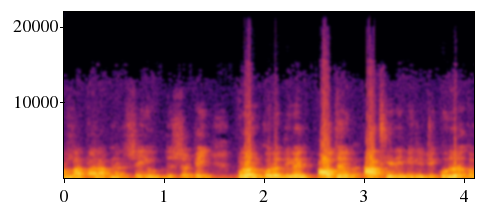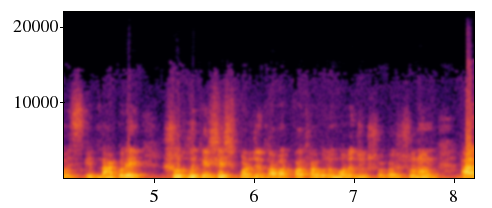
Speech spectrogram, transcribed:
আল্লাহ তালা আপনার সেই উদ্দেশ্যকেই পূরণ করে দিবেন। অতএব আজকের এই ভিডিওটি কোনো রকম স্কিপ না করে শুরু থেকে শেষ পর্যন্ত আমার কথাগুলো মনোযোগ সহকারে শুনুন আর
